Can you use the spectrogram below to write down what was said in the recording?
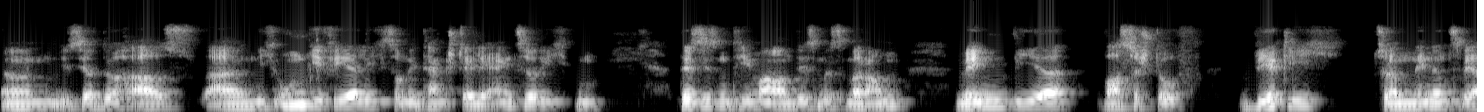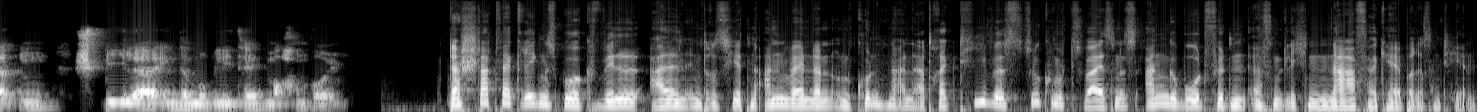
ähm, ist ja durchaus äh, nicht ungefährlich, so eine Tankstelle einzurichten. Das ist ein Thema, an das müssen wir ran, wenn wir Wasserstoff wirklich zu einem nennenswerten Spieler in der Mobilität machen wollen. Das Stadtwerk Regensburg will allen interessierten Anwendern und Kunden ein attraktives, zukunftsweisendes Angebot für den öffentlichen Nahverkehr präsentieren.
